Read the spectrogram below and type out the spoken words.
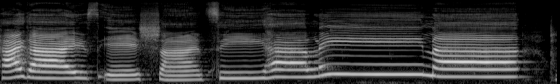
Hi guys, it's Shanti Helena.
